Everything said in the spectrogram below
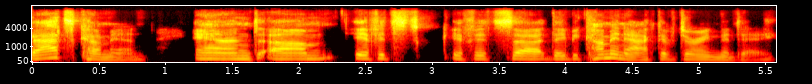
bats come in and um, if it's, if it's, uh, they become inactive during the day.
